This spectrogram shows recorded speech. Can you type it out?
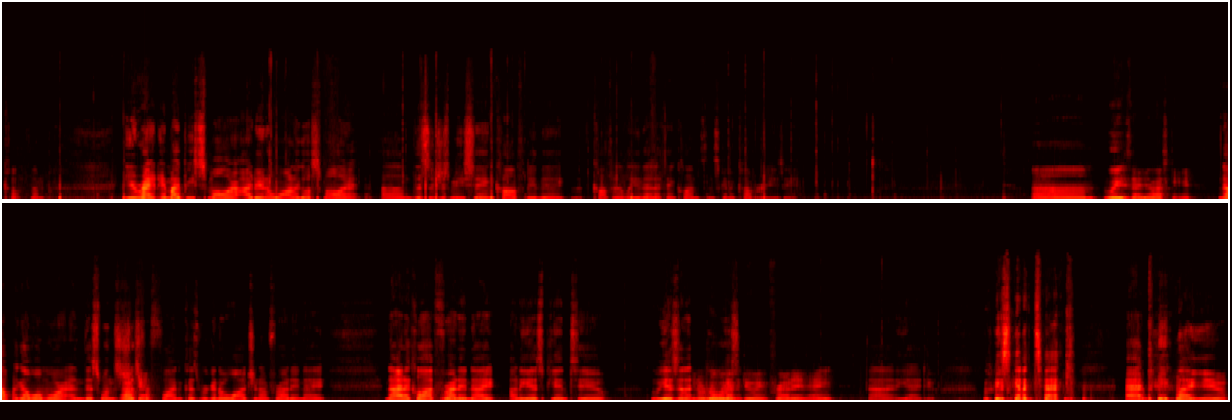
cooked them. You're right. It might be smaller. I didn't want to go smaller. Um, this is just me saying confidently, confidently that I think Clemson's going to cover easy. Um, wait, is that your last game? Nope, I got one more, and this one's just Okay. for fun because we're going to watch it on Friday night, nine o'clock Friday Ooh. night on ESPN two. Louisiana. You don't know what I'm doing Friday night. Uh, yeah, I do. Louisiana Tech at BYU.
